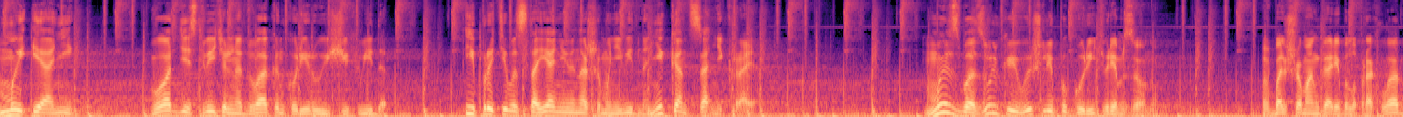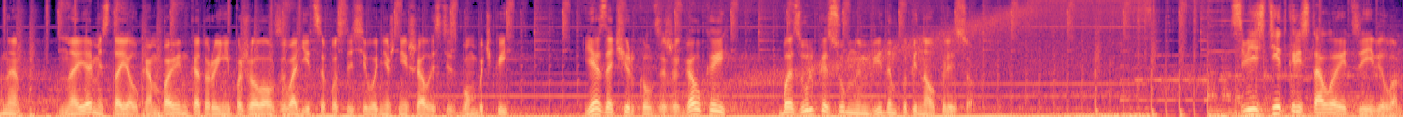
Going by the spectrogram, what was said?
Мы и они. Вот действительно два конкурирующих вида. И противостоянию нашему не видно ни конца, ни края. Мы с Базулькой вышли покурить в ремзону. В большом ангаре было прохладно, на яме стоял комбайн, который не пожелал заводиться после сегодняшней шалости с бомбочкой. Я зачиркал зажигалкой, Базулька с умным видом попинал колесо. «Свистит кристаллоид», — заявил он.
